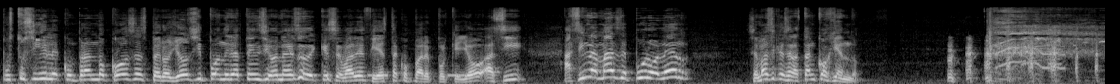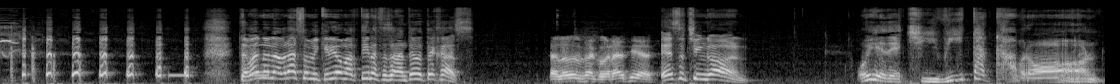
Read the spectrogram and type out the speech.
pues tú síguele comprando cosas, pero yo sí pondría atención a eso de que se va de fiesta, compadre, porque yo así, así nada más de puro oler, se me hace que se la están cogiendo. Te mando un abrazo, mi querido Martín, hasta San Antonio, Texas. Saludos, Paco. Gracias. Eso chingón. Oye, de chivita, cabrón.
